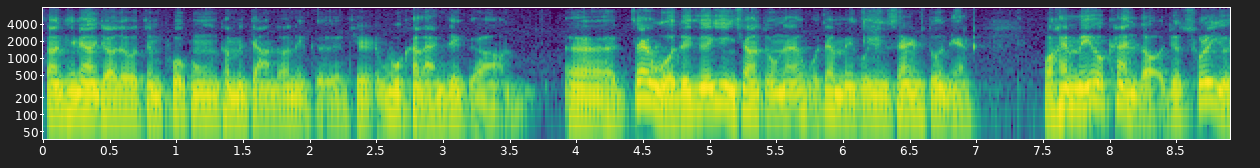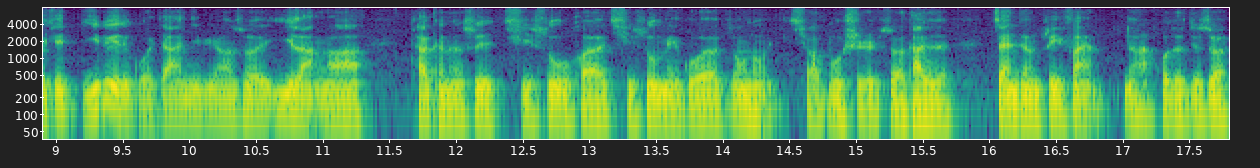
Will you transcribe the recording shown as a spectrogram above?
张天亮教授跟破空他们讲到那个就是乌克兰这个啊，呃，在我的一个印象中呢，我在美国已经三十多年，我还没有看到，就除了有些敌对的国家，你比方说伊朗啊。他可能是起诉和起诉美国总统小布什，说他是战争罪犯，那或者就是说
